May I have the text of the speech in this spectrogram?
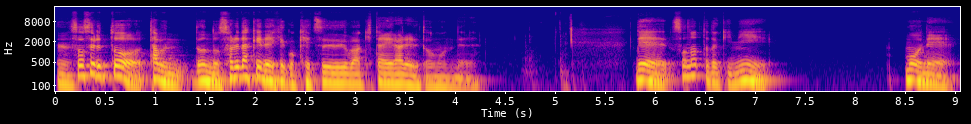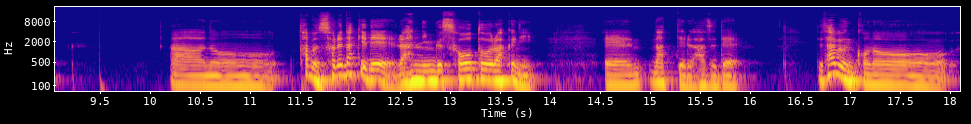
うん、そうすると多分どんどんそれだけで結構ケツは鍛えられると思うんだよね。でそうなった時にもうねあの多分それだけでランニング相当楽に、えー、なってるはずで。で多分この、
